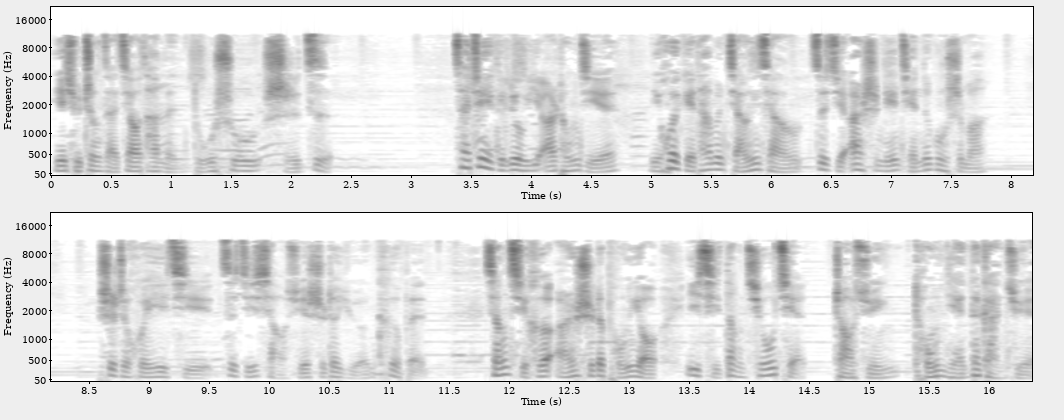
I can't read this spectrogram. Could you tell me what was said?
也许正在教他们读书识字。在这个六一儿童节，你会给他们讲一讲自己二十年前的故事吗？试着回忆起自己小学时的语文课本，想起和儿时的朋友一起荡秋千，找寻童年的感觉。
